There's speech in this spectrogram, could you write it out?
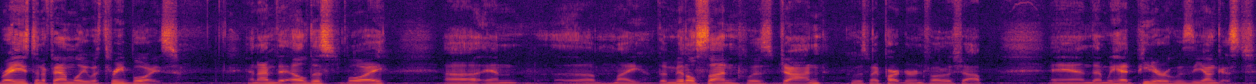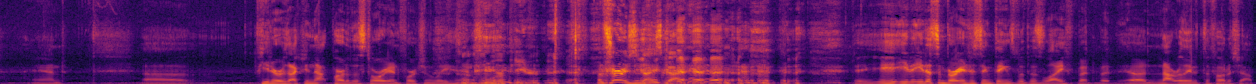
raised in a family with three boys, and I'm the eldest boy, uh, and uh, my the middle son was John, who was my partner in Photoshop, and then we had Peter, who was the youngest, and uh, Peter is actually not part of the story, unfortunately. Poor Peter. I'm sure he's a nice guy. he, he, does some very interesting things with his life, but but uh, not related to Photoshop.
